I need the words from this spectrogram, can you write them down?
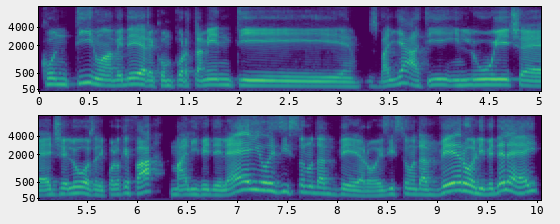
continua a vedere comportamenti sbagliati in lui, cioè è gelosa di quello che fa, ma li vede lei o esistono davvero? Esistono davvero li vede lei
